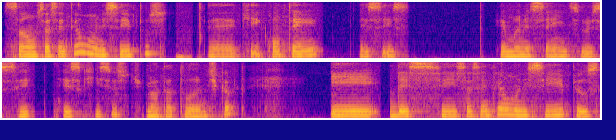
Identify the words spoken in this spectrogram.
São 61 municípios é, que contêm esses remanescentes, esses resquícios de Mata Atlântica. E desses 61 municípios,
